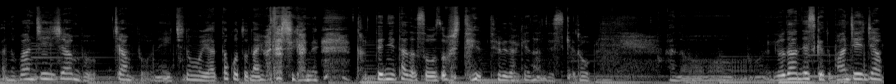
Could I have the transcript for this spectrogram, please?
あのバンジージャンプジャンプをね一度もやったことない私がね勝手にただ想像して言ってるだけなんですけど。あの余談ですけどバンジージャン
